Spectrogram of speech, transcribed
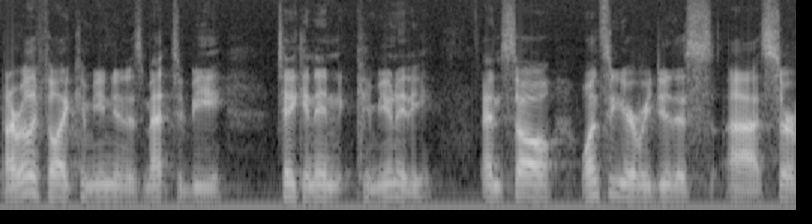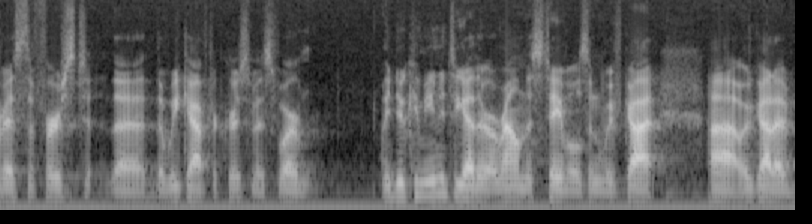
And I really feel like communion is meant to be taken in community. And so once a year we do this uh, service, the first, the, the week after Christmas, where we do communion together around this tables, and we've got uh, we've got a,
